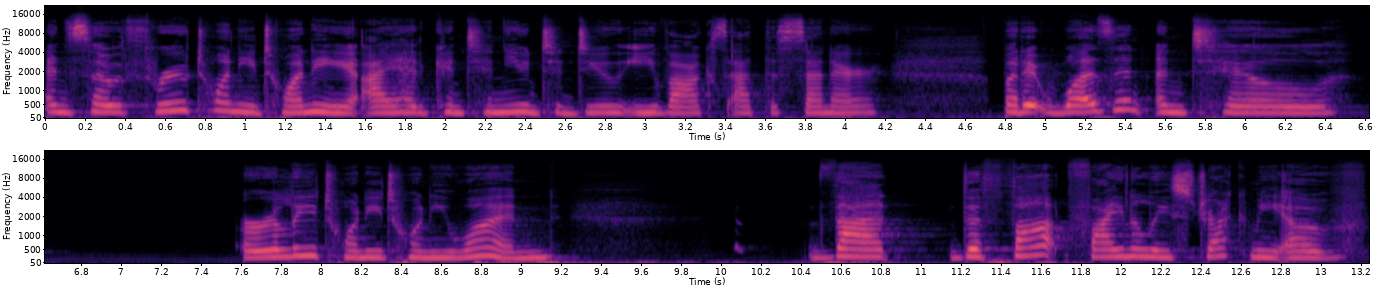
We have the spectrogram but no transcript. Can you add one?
And so through 2020, I had continued to do Evox at the center, but it wasn't until early 2021 that the thought finally struck me of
